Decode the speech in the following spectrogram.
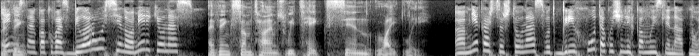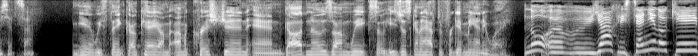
I Я не think, знаю, как у вас в Беларуси, но в Америке у нас. I think sometimes we take sin lightly. а, Мне кажется, что у нас вот к греху так очень легкомысленно относятся. Yeah, we think, okay, I'm, I'm a Christian and God knows I'm weak, so He's just going to have to forgive me anyway. Ну, э, я христианин, окей,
